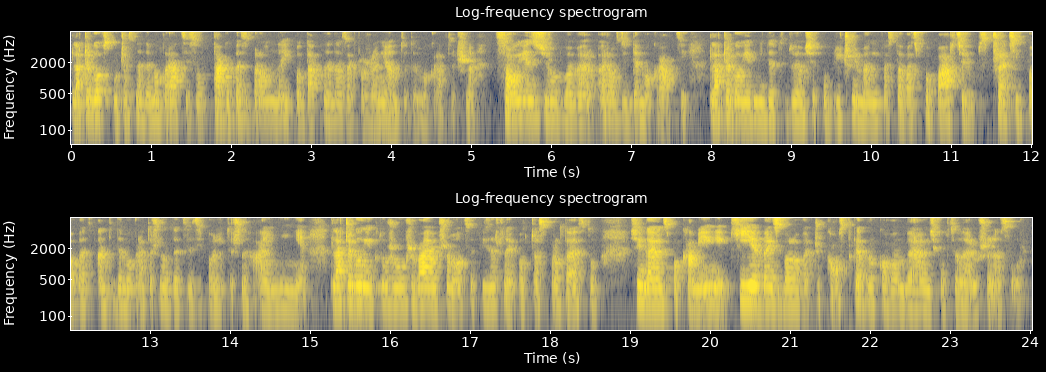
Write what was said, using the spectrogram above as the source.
dlaczego współczesne demokracje są tak bezbronne i podatne na zagrożenia antydemokratyczne, co jest źródłem er- erozji demokracji, dlaczego jedni decydują się publicznie manifestować poparcie lub sprzeciw wobec antydemokratycznych decyzji politycznych, a inni nie, dlaczego niektórzy używają przemocy fizycznej podczas protestów, sięgając po kamienie, kije baseballowe czy kostkę brukową, by ranić funkcjonariuszy na służbie.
